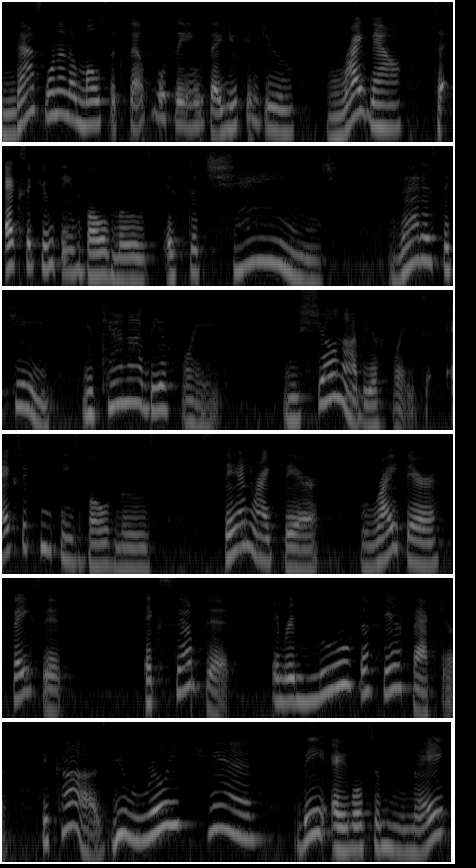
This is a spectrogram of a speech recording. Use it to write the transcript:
And that's one of the most successful things that you can do right now to execute these bold moves is to change. That is the key. You cannot be afraid. You shall not be afraid to execute these bold moves. Stand right there, right there, face it, accept it, and remove the fear factor because you really can be able to make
